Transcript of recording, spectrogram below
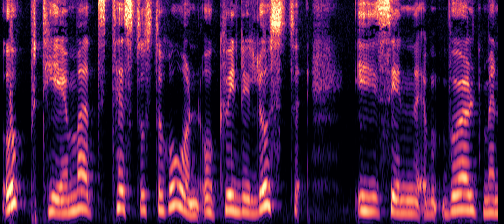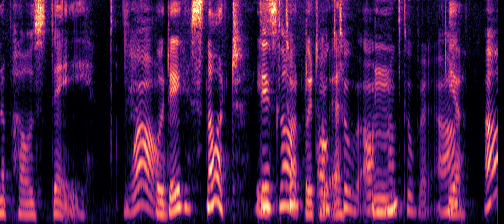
upp temat testosteron och kvinnlig lust i sin World Menopause Day. Wow. Och det är snart. Det är snart, oktober, tror jag. oktober, 18 Mm. oktober. Ja. Ja. Ja,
